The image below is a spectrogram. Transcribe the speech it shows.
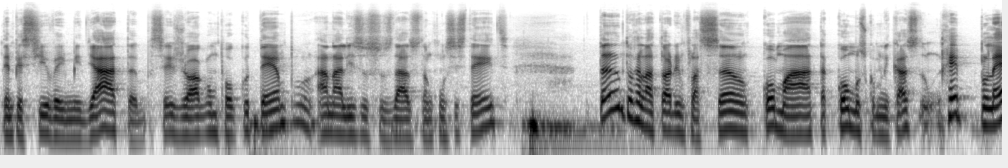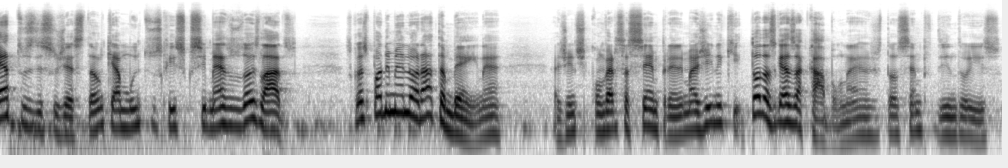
tempestiva e imediata, você joga um pouco o tempo, analisa se os dados estão consistentes. Tanto o relatório de inflação, como a ata, como os comunicados, estão repletos de sugestão que há muitos riscos se dos dois lados. As coisas podem melhorar também, né? A gente conversa sempre, né? imagine que todas as guerras acabam, né? Eu estou sempre dizendo isso.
